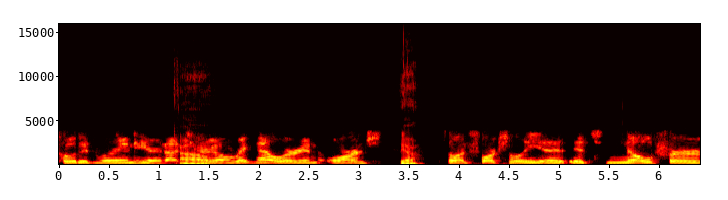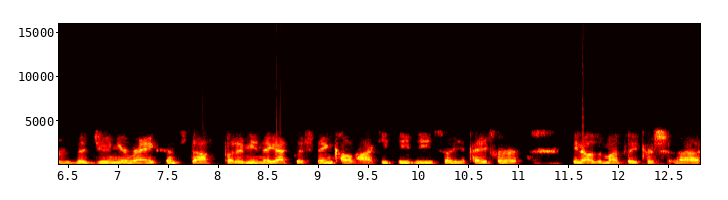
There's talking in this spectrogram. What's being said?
coded we're in here in Ontario. Right now we're in orange. Yeah. So unfortunately, it, it's no for the junior ranks and stuff. But I mean, they got this thing called Hockey TV, so you pay for, you know, the monthly pers- uh,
